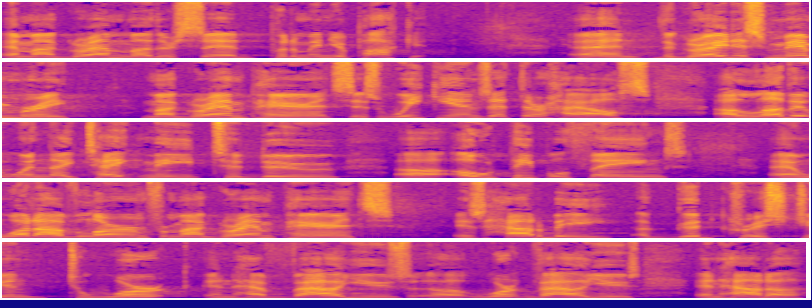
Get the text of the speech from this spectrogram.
And my grandmother said, Put them in your pocket. And the greatest memory, my grandparents, is weekends at their house. I love it when they take me to do uh, old people things. And what I've learned from my grandparents is how to be a good Christian, to work and have values, uh, work values, and how to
